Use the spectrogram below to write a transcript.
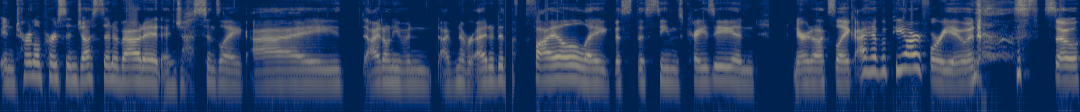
internal person, Justin, about it, and Justin's like, "I, I don't even, I've never edited the file. Like this, this seems crazy." And Neradoc's like, I have a PR for you. And so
